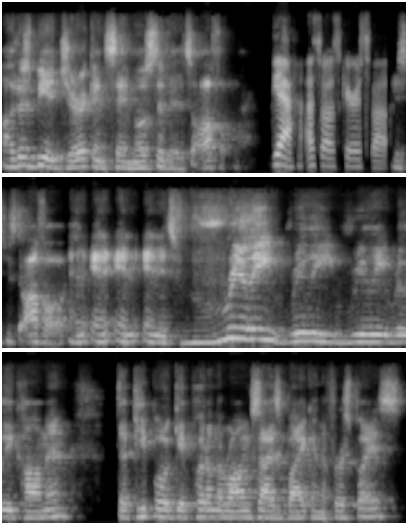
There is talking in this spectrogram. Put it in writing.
I'll just be a jerk and say most of it is awful. Yeah, that's what I was curious about. It's just awful. And, and, and, and it's really, really, really, really common that people get put on the wrong size bike in the first place.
